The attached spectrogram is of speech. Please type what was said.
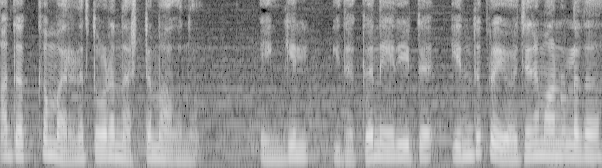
അതൊക്കെ മരണത്തോടെ നഷ്ടമാകുന്നു. എങ്കിൽ ഇതൊക്കെ നേടിയിട്ട് എന്ത് പ്രയോജനമാണുള്ളത്?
